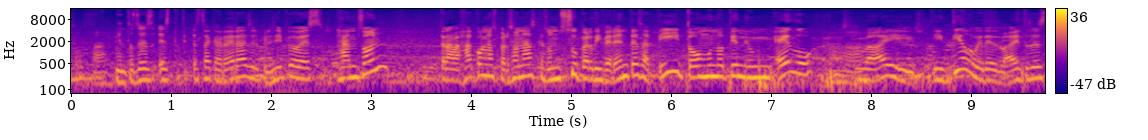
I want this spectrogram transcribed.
total. Entonces, esta, esta carrera desde el principio es hands-on, trabaja con las personas que son súper diferentes a ti y todo el mundo tiene un ego, ¿va? Y, y deal with it, ¿va? Entonces,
